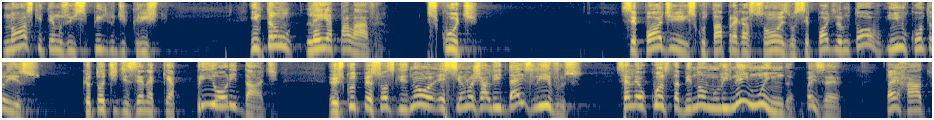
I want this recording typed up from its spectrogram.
Nós que temos o Espírito de Cristo. Então, leia a palavra, escute. Você pode escutar pregações, você pode. Não estou indo contra isso. O que eu estou te dizendo é que a prioridade. Eu escuto pessoas que dizem: Não, esse ano eu já li dez livros. Você leu quantos da Bíblia? Não, não li nenhum ainda. Pois é, está errado.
